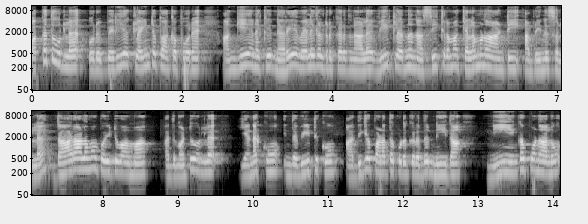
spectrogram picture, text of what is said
பக்கத்து ஊரில் ஒரு பெரிய கிளைண்ட்டை பார்க்க போகிறேன் அங்கேயே எனக்கு நிறைய வேலைகள் இருக்கிறதுனால வீட்டிலேருந்து நான் சீக்கிரமாக கிளம்பணும் ஆண்டி அப்படின்னு சொல்ல தாராளமாக போயிட்டு வாமா அது மட்டும் இல்லை எனக்கும் இந்த வீட்டுக்கும் அதிக பணத்தை கொடுக்கறது நீ தான் நீ எங்க போனாலும்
